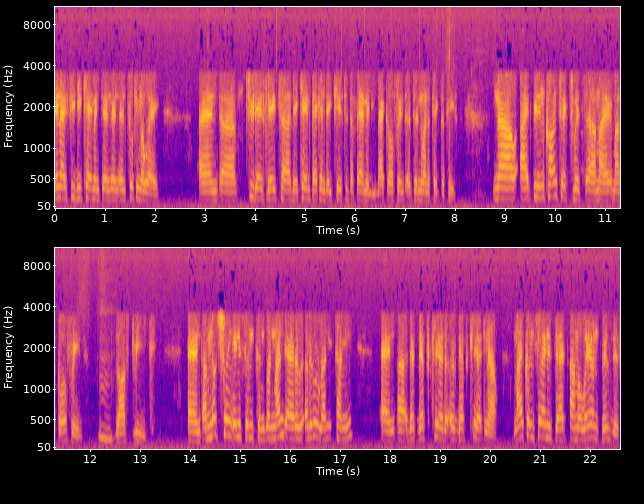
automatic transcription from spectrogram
NICD came and, and, and, and took him away. And uh, two days later, they came back and they tested the family. My girlfriend uh, didn't want to take the test. Now, I've been in contact with uh, my, my girlfriend Mm. last week, and I'm not showing any symptoms. On Monday, I had a, a little runny tummy, and uh, that, that's cleared. Uh, that's cleared now. My concern is that I'm away on business.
